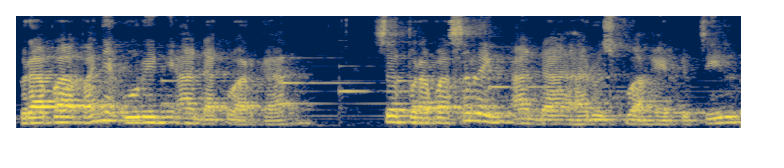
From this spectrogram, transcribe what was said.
berapa banyak urin yang Anda keluarkan, seberapa sering Anda harus buang air kecil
